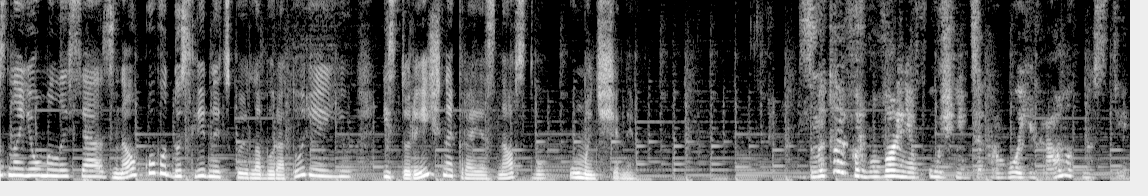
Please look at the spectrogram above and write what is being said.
познайомилися з науково-дослідницькою лабораторією Історичне краєзнавство Уманщини. З метою формування в учнів цифрової грамотності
